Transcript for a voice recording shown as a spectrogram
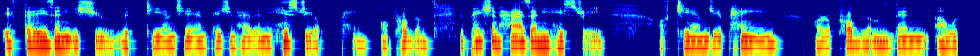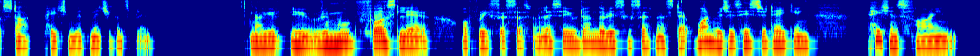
if there is any issue with tmj and patient had any history of pain or problem. If patient has any history of tmj pain or a problem then i would start patient with michigan splint now you, you removed first layer of risk assessment. Let's say you've done the risk assessment step one which is history taking. Patient's fine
